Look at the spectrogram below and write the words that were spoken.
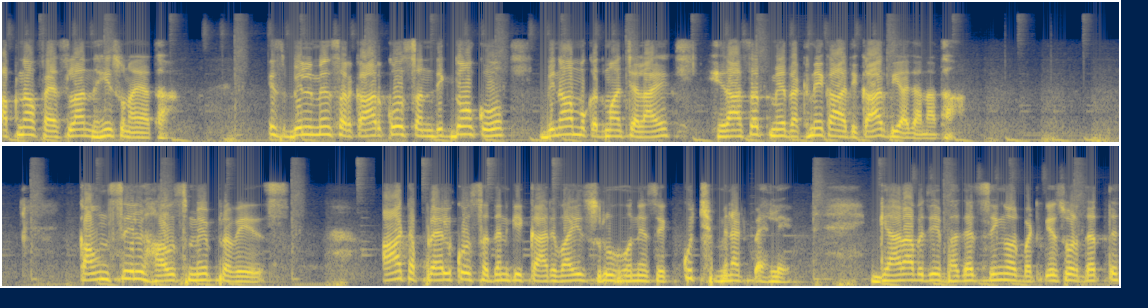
अपना फैसला नहीं सुनाया था। इस बिल में सरकार को संदिग्धों को बिना मुकदमा चलाए हिरासत में रखने का अधिकार दिया जाना था। काउंसिल हाउस में प्रवेश। 8 अप्रैल को सदन की कार्यवाही शुरू होने से कुछ मिनट पहले 11 बजे भगत सिंह और बटकेश्वर दत्त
